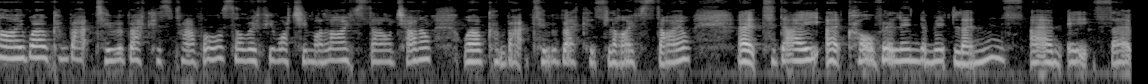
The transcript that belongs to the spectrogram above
Hi, welcome back to Rebecca's Travels, or if you're watching my lifestyle channel, welcome back to Rebecca's Lifestyle. Uh, today at Coalville in the Midlands, um, it's uh,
